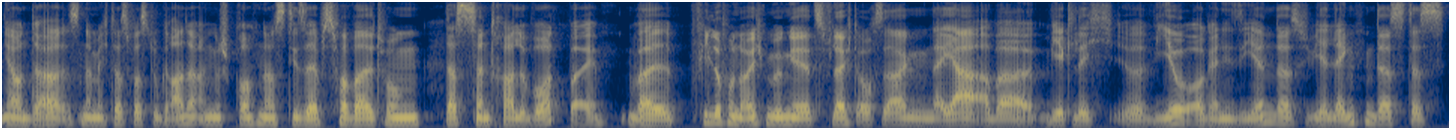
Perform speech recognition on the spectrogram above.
Ja, und da ist nämlich das, was du gerade angesprochen hast, die Selbstverwaltung, das zentrale Wort bei. Weil viele von euch mögen ja jetzt vielleicht auch sagen, naja, aber wirklich, äh, wir organisieren das, wir lenken das, das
